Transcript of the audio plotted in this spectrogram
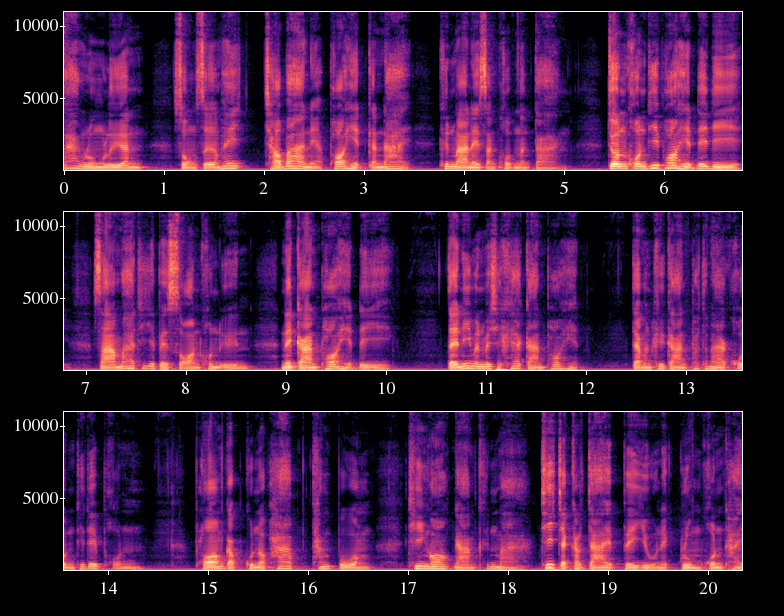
สร้างโรงเรือน ส่งเสริมให้ชาวบ้านเนี่ยเพาะเห็ดกันได้ ขึ้นมาในสังคมต่างๆ จนคนที่เพาะเห็ดได้ดี สามารถที่จะไปสอนคนอื่น ในการเพาะเห็ดได้อีก แต่นี่มันไม่ใช่แค่การเพาะเห็ดแต่มันคือการพัฒนาคนที่ได้ผล พร้อมกับคุณภาพทั้งปวงที่งอกงามขึ้นมา ที่จะกระจายไปอยู่ในกลุ่มคนไทย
